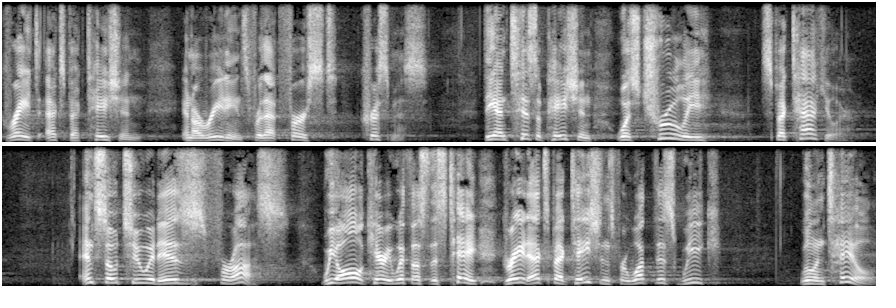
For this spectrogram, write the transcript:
great expectation in our readings for that first Christmas. The anticipation was truly spectacular. And so too it is for us. We all carry with us this day great expectations for what this week will entail,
